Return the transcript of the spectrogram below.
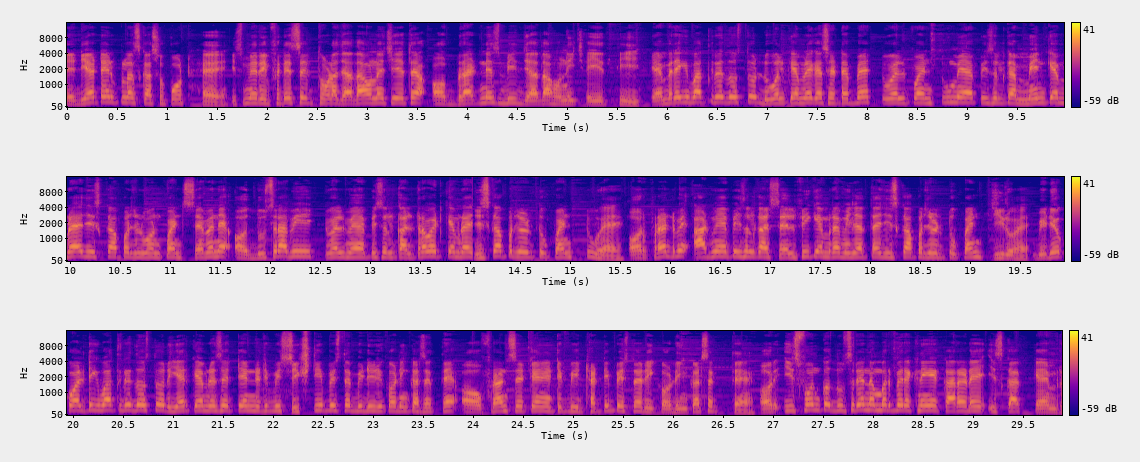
एडिया टेन प्लस का सपोर्ट है। इसमें रिफ्रेश रेट थोड़ा ज़्यादा होना चाहिए था और ब्राइटनेस भी ज़्यादा होनी चाहिए थी। कैमरे की बात करें दोस्तों डुअल कैमरे का सेटअप है। 12.2 मेगापिक्सल का मेन कैमरा है, जिसका प्रज्वल 1.7 है और दूसरा भी 12 मेगापिक्सल का अल्ट्रावाइट कैमरा है, जिसका प्रज्वल 2.2 है। और फ्रंट में 8 मेगापिक्सल का सेल्फी कैमरा मिल जाता है, जिसका प्रज्वल 2.0 है। वीडियो क्वालिटी की बात करें दोस्तों रियर कैमरे से टेन एटी सिक्सटी पेज तक वीडियो रिकॉर्डिंग कर सकते हैं और फ्रंट से टेन एटी थर्टी पेज तक रिकॉर्डिंग कर सकते हैं। और इस फ़ोन को दूसरे नंबर पे रखने के कारण है इसका कैमरा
